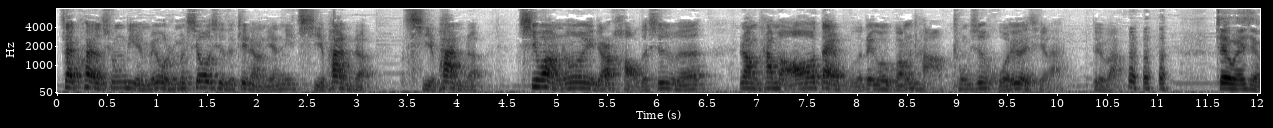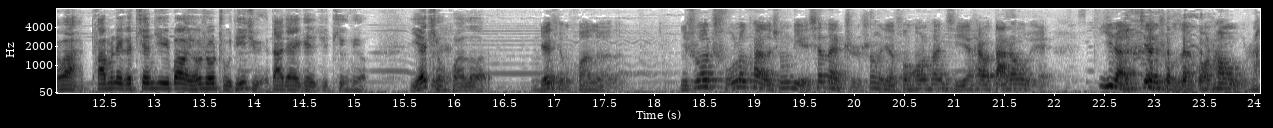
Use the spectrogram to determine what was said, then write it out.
在筷子兄弟没有什么消息的这两年，你期盼着、期盼着，期望能有一点好的新闻，让他们嗷嗷待哺的这个广场重新活跃起来，对吧？这回行了，他们这个天气预报有首主题曲，大家也可以去听听，也挺欢乐的。也挺欢乐的。你说除了筷子兄弟，现在只剩下凤凰传奇还有大张伟，依然坚守在广场舞上，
